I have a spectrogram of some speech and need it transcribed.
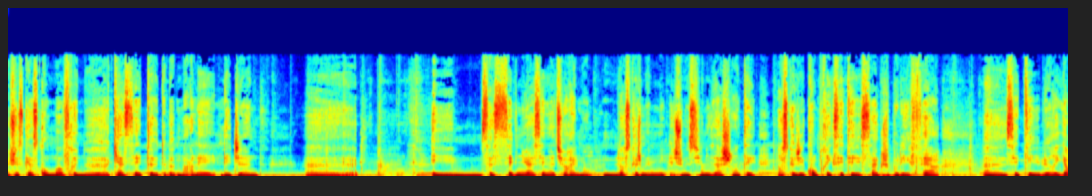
Jusqu'à ce qu'on m'offre une cassette de Bob Marley, Legend, euh, et ça s'est venu assez naturellement. Lorsque je me, je me suis mise à chanter, lorsque j'ai compris que c'était ça que je voulais faire, euh, c'était le reggae.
